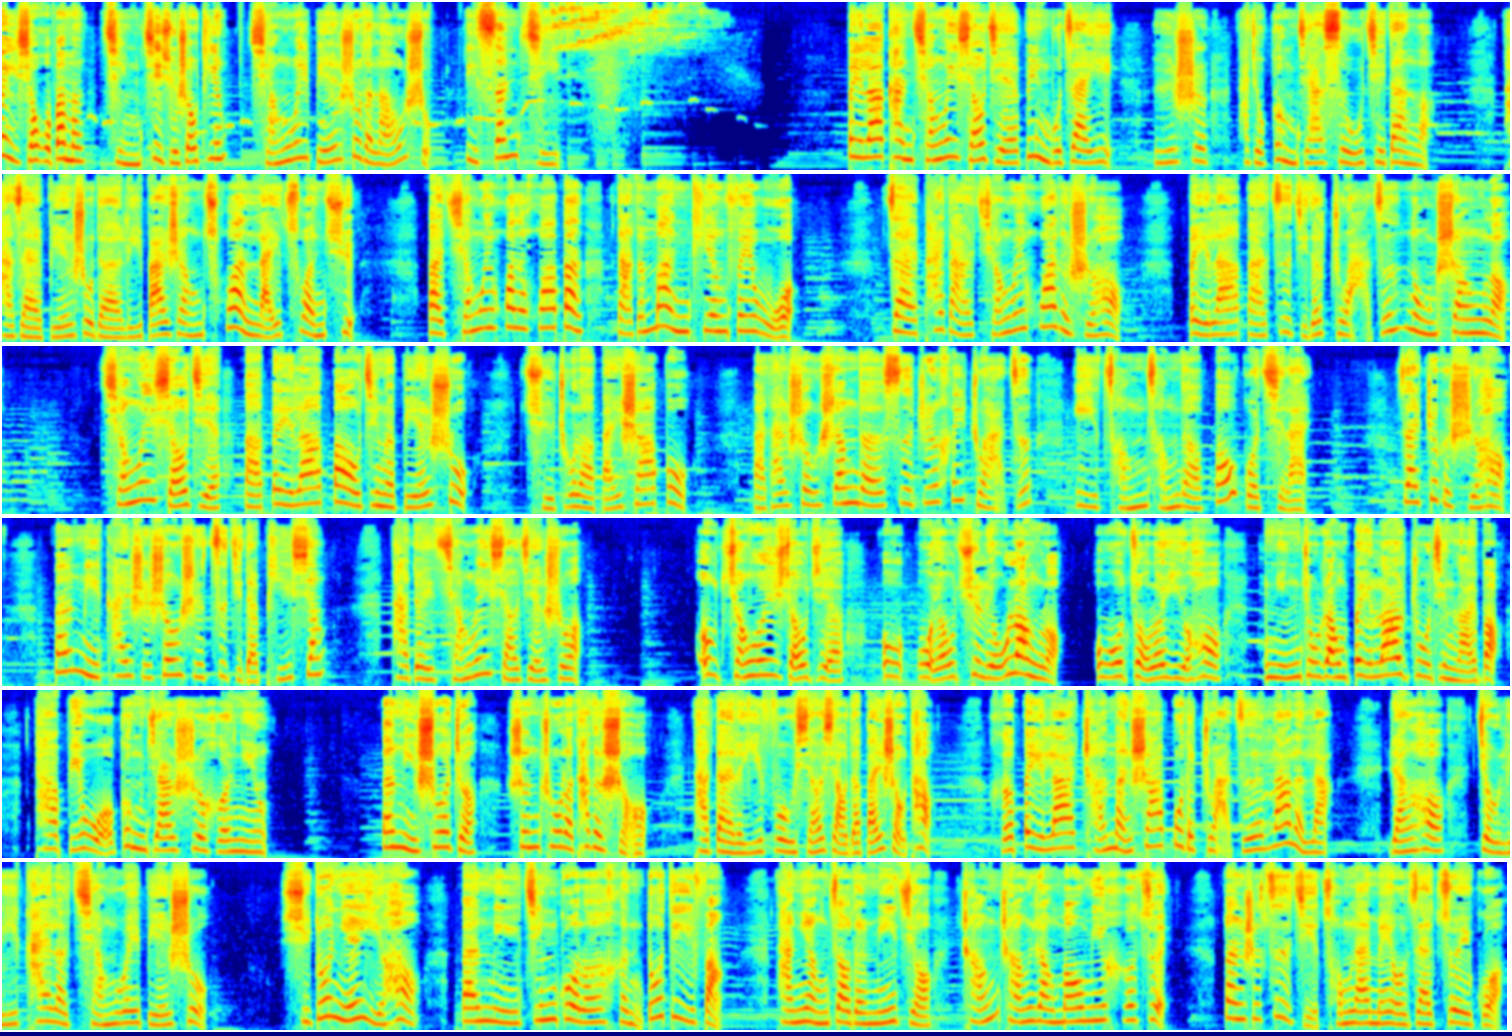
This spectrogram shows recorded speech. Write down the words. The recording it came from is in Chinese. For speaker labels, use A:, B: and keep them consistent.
A: 嘿，小伙伴们，请继续收听《蔷薇别墅的老鼠》第三集。贝拉看蔷薇小姐并不在意，于是她就更加肆无忌惮了。她在别墅的篱笆上窜来窜去，把蔷薇花的花瓣打得漫天飞舞。在拍打蔷薇花的时候，贝拉把自己的爪子弄伤了，蔷薇小姐把贝拉抱进了别墅，取出了白纱布，把她受伤的四只黑爪子一层层地包裹起来。在这个时候，班米开始收拾自己的皮箱，他对蔷薇小姐说：“
B: 哦，蔷薇小姐，哦，我要去流浪了。”我走了以后，您就让贝拉住进来吧，她比我更加适合您。
A: 班米说着，伸出了他的手，他戴了一副小小的白手套，和贝拉缠满纱布的爪子拉了拉，然后就离开了蔷薇别墅。许多年以后，班米经过了很多地方，他酿造的米酒。常常让猫咪喝醉，但是自己从来没有再醉过。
